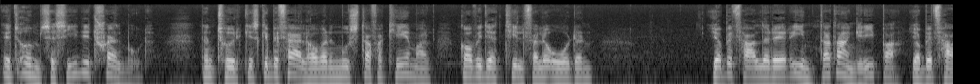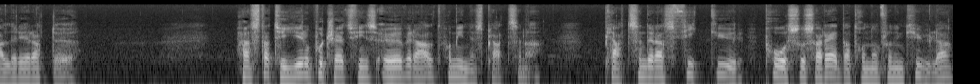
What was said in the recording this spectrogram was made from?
Ett ömsesidigt självmord. Den turkiske befälhavaren Mustafa Kemal gav vid det tillfälle ordern jag befaller er inte att angripa, jag befaller er att dö. Hans statyer och porträtt finns överallt på minnesplatserna. Platsen där hans fickur påstås ha räddat honom från en kula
